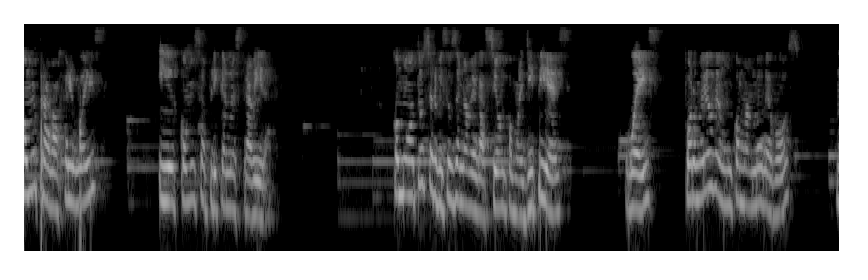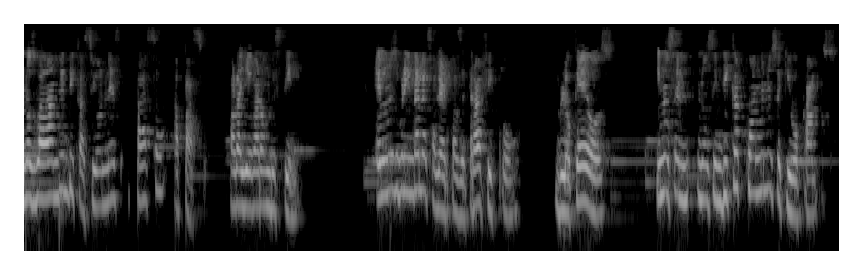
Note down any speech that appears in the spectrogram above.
cómo trabaja el Waze y cómo se aplica en nuestra vida. Como otros servicios de navegación como el GPS, Waze, por medio de un comando de voz, nos va dando indicaciones paso a paso para llegar a un destino. Él nos brinda las alertas de tráfico, bloqueos y nos, nos indica cuándo nos equivocamos.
